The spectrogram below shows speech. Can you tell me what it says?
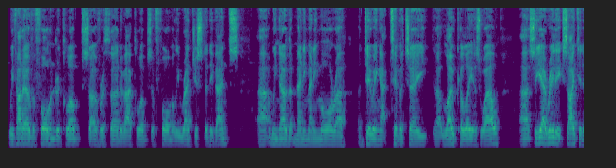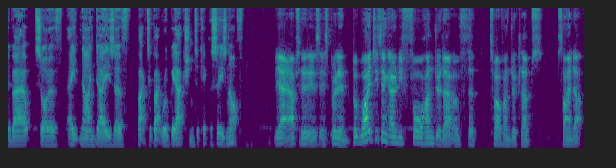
We've had over 400 clubs. Over a third of our clubs have formally registered events. Uh, we know that many, many more are doing activity uh, locally as well. Uh, so, yeah, really excited about sort of eight, nine days of back to back rugby action to kick the season off. Yeah, absolutely. It's, it's brilliant. But why do you think only 400 out of the 1,200 clubs signed up?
